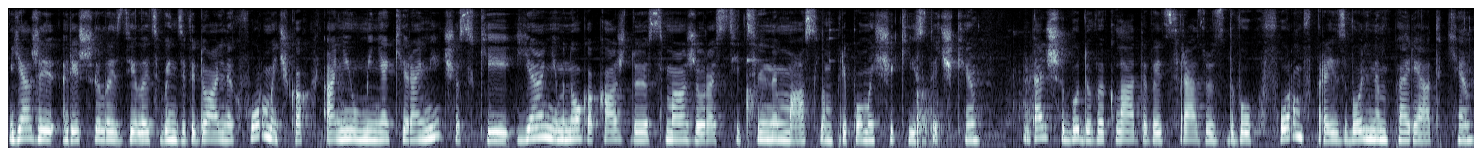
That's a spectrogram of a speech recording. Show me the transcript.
Я же решила сделать в индивидуальных формочках. Они у меня керамические. Я немного каждую смажу растительным маслом при помощи кисточки. Дальше буду выкладывать сразу с двух форм в произвольном порядке.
